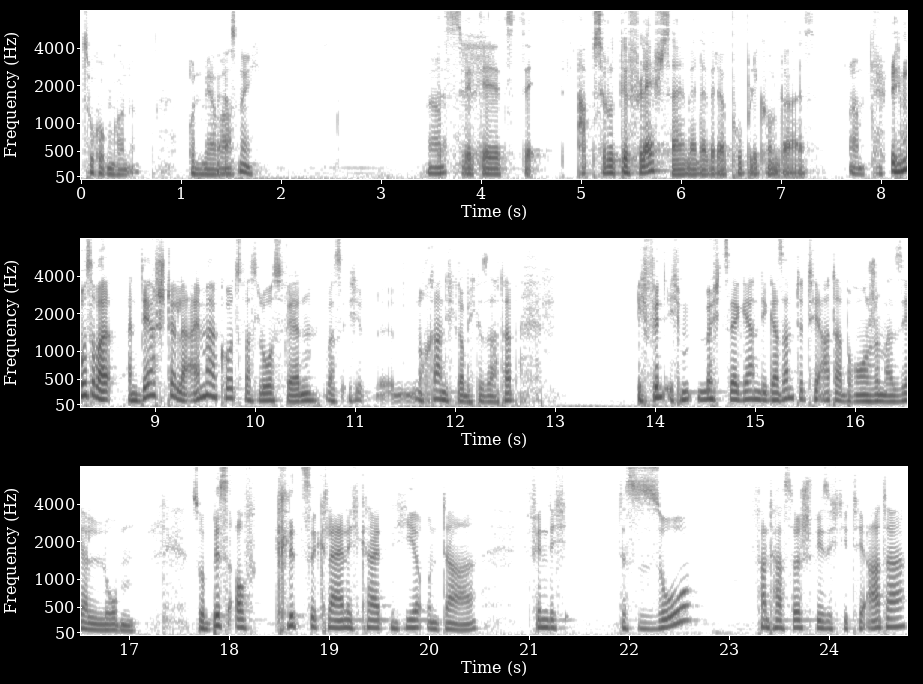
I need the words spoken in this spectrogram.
zugucken konnte. Und mehr war es nicht. Ja. Das wird ja jetzt der absolute Flash sein, wenn da wieder Publikum da ist. Ich muss aber an der Stelle einmal kurz was loswerden, was ich äh, noch gar nicht, glaube ich, gesagt habe. Ich finde, ich möchte sehr gern die gesamte Theaterbranche mal sehr loben. So bis auf klitzekleinigkeiten hier und da finde ich das so fantastisch, wie sich die Theater,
